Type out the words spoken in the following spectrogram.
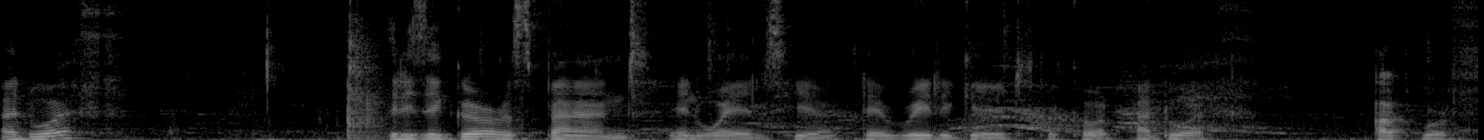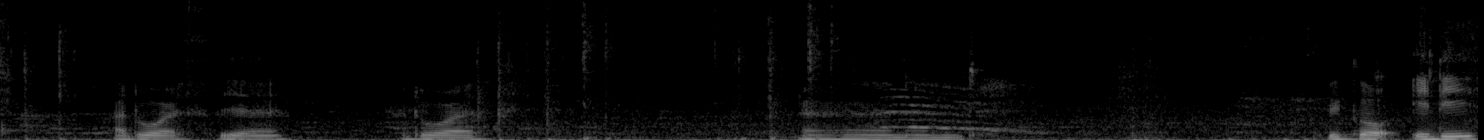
Adwaith. There is a girls' band in Wales here. They're really good. They're called Adwaith. Adwaith. Adwaith, yeah, Adwaith. And we got Eädyth.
